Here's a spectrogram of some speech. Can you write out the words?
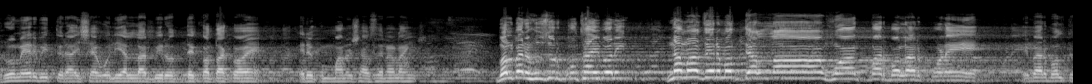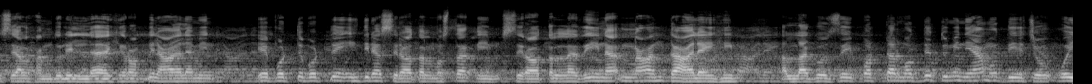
রুমের ভিতরে আইসা ওলি আল্লাহর বিরুদ্ধে কথা কয়। এরকম মানুষ আছে না নাই? বলবেন, হুজুর, কোথায় বলি? নামাজের মধ্যে আল্লাহ আকবার বলার পরে এবার বলতেছে, আলহামদুলিল্লাহ রব্বিল আলামিন। এ পড়তে পড়তে ইহদিনা সিরাতাল মুস্তাকিম, সিরাতাল্লাযিনা আলাইহিম। আল্লাহ গো, যেই পট্টার মধ্যে তুমি নিয়ামত দিয়েছ, ওই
